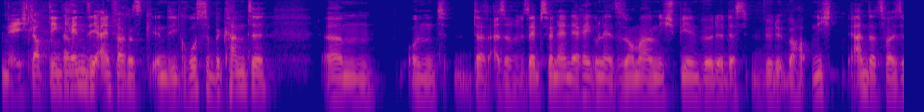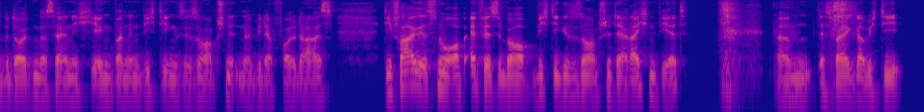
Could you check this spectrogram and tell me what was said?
Nee, ich glaube, den das kennen sie einfach, ist die große Bekannte. Ähm, und das, also selbst wenn er in der regulären Saison mal nicht spielen würde, das würde überhaupt nicht ansatzweise bedeuten, dass er nicht irgendwann in wichtigen Saisonabschnitten dann wieder voll da ist. Die Frage ist nur, ob FS überhaupt wichtige Saisonabschnitte erreichen wird. ähm, das war ja, glaube ich, die.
